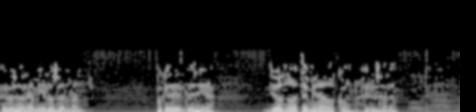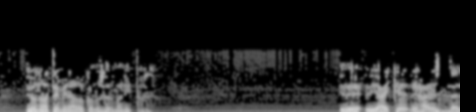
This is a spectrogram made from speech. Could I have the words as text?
Jerusalén y los hermanos. Porque él decía, Dios no ha terminado con Jerusalén. Dios no ha terminado con los hermanitos. Y, hay que dejar de ser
